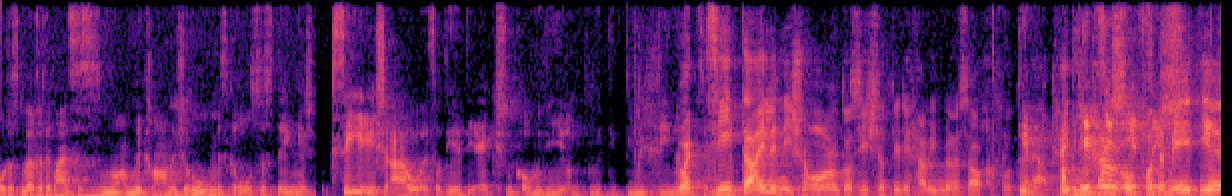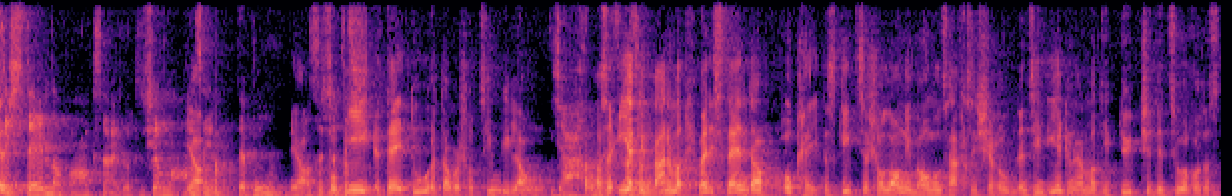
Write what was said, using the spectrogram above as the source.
wo das machen. Ich weiß, dass es im amerikanischen Raum ein grosses Ding ist. Gesehen ist auch also die, die Action-Comedy und mit den Leuten. Gut, sie teilen in Genre, das ist natürlich auch immer eine Sache von den genau. Kritikern ist, und von den Medien. Jetzt ist Stand-up angesagt, das ist ja Wahnsinn, ja. der Boom. Ja. Also Wobei, das... der dauert aber schon ziemlich lang. Ja, also irgendwann also, mal, meine Stand-up, okay, das gibt es ja schon lange im angelsächsischen Raum, dann sind irgendwann mal die Deutschen dazugekommen, das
